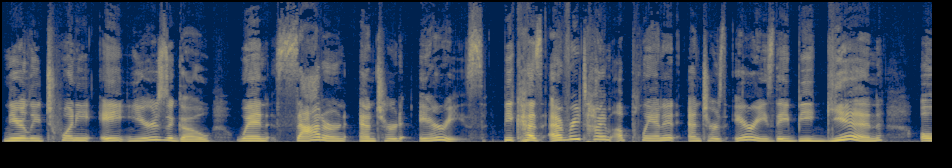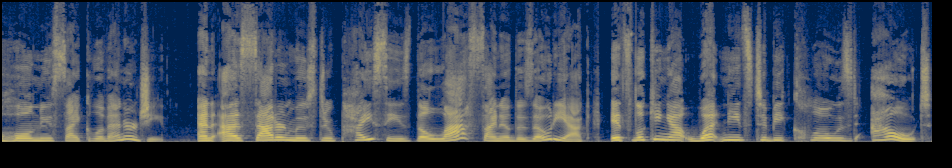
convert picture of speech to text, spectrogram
nearly 28 years ago when Saturn entered Aries. Because every time a planet enters Aries, they begin a whole new cycle of energy. And as Saturn moves through Pisces, the last sign of the zodiac, it's looking at what needs to be closed out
